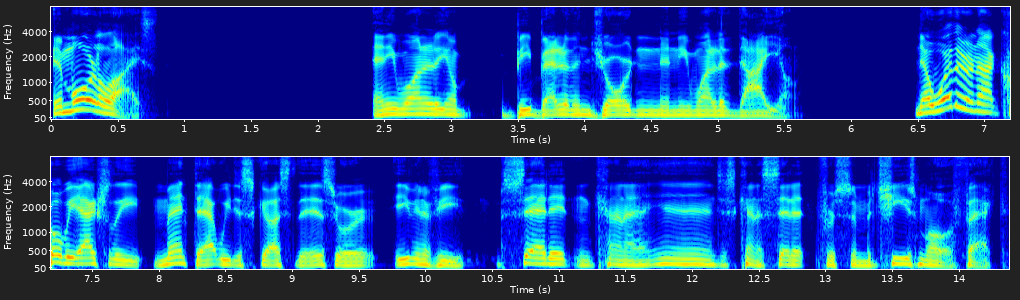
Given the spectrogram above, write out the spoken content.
immortalized. And he wanted to, you know, be better than Jordan and he wanted to die young. Now, whether or not Kobe actually meant that, we discussed this, or even if he said it and kind of eh, just kind of said it for some machismo effect,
